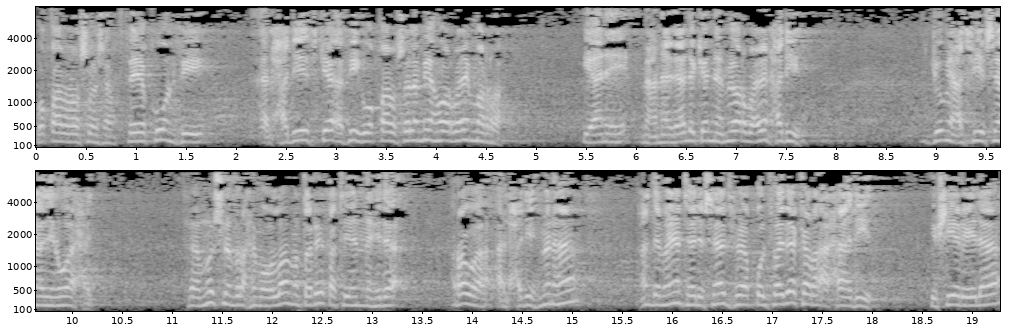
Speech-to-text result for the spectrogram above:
وقال صلى الله فيكون في الحديث جاء فيه وقال رسول الله 140 مرة. يعني معنى ذلك أنه 140 حديث. جمعت في إسناد واحد. فمسلم رحمه الله من طريقته أنه إذا روى الحديث منها عندما ينتهي الإسناد فيقول فذكر أحاديث. يشير إلى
